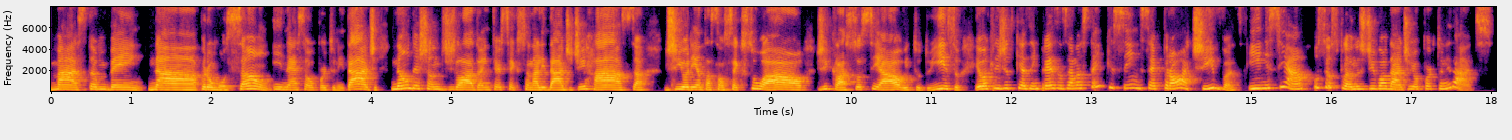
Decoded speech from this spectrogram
mas também na promoção e nessa oportunidade, não deixando de lado a interseccionalidade de raça raça, de orientação sexual, de classe social e tudo isso, eu acredito que as empresas elas têm que sim ser proativas e iniciar os seus planos de igualdade e oportunidades.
